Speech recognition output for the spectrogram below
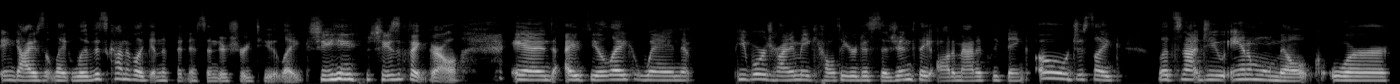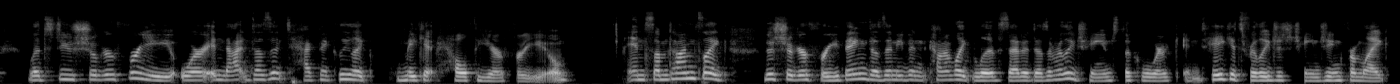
and guys, like Liv is kind of like in the fitness industry too. Like she she's a fit girl. And I feel like when people are trying to make healthier decisions, they automatically think, oh, just like let's not do animal milk or let's do sugar free or and that doesn't technically like make it healthier for you. And sometimes, like the sugar free thing doesn't even kind of like Liv said, it doesn't really change the caloric intake. It's really just changing from like,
